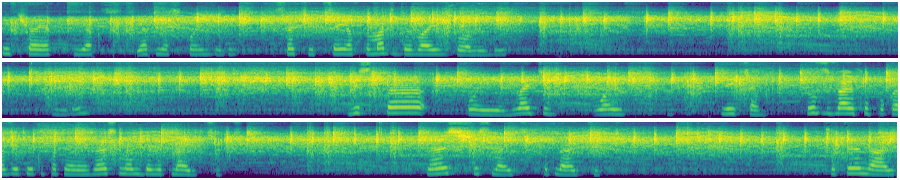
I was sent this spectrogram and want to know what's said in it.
І що, як, як, як я скоро їду? Кстати, цей автомат збиває зомбі. Їдемо. 200... Ой, 20... Ой, дивіться. Тут зверху показує патерів. Зараз в мене 19. Зараз 16, 15. 14.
